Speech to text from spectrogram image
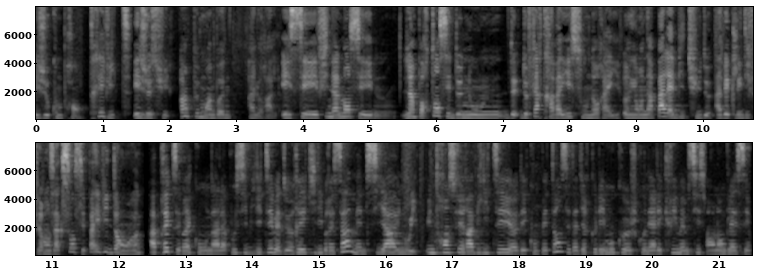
et je comprends très vite et je suis un peu moins bonne à l'oral. Et c'est finalement c'est l'important c'est de nous de, faire travailler son oreille. Et on n'a pas l'habitude avec les différents accents, c'est pas évident. Hein. Après c'est vrai qu'on a la possibilité bah, de rééquilibrer ça, même s'il y a une, une transférabilité euh, des compétences, c'est-à-dire que les mots que je connais à l'écrit, même si en anglais c'est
